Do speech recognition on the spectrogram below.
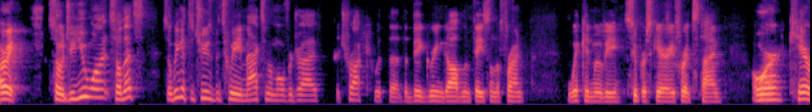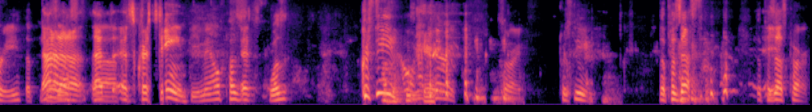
All right. So do you want so let's so we get to choose between Maximum Overdrive, the truck with the, the big green goblin face on the front, wicked movie, super scary for its time, or Carrie, the no, no, no, no, that uh, it's Christine, female pos- was it? Christine. Oh, not Carrie. Sorry, Christine, the possessed, the possessed car.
